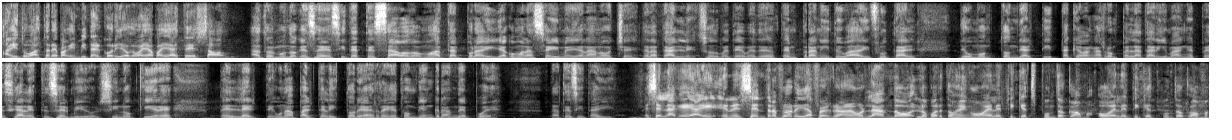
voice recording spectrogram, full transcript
Ahí tú vas a estar ahí para que invite al corillo que vaya para allá este sábado. A todo el mundo que se cita este sábado, vamos a estar por ahí ya como a las seis y media de la noche, de la tarde. So, vete, vete tempranito y vas a disfrutar de un montón de artistas que van a romper la tarima, en especial este servidor. Si no quieres perderte una parte de la historia del reggaetón bien grande, pues la tesita ahí. Esa es la que hay en el centro de Florida, Fairground Orlando. Los puertos en oltickets.com, oltickets.com,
